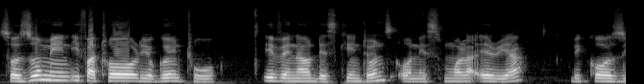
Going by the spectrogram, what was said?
So zoom in if at all you're going to even out the skin tones on a smaller area because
